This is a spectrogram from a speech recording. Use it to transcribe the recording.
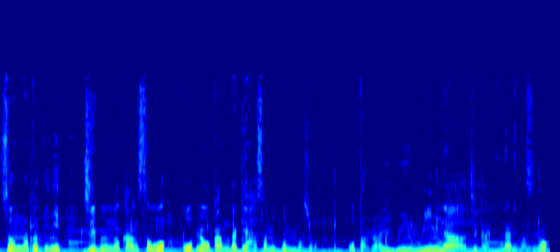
そんな時に自分の感想を5秒間だけ挟み込みましょう。お互いウィンウィンな時間になりますよ。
